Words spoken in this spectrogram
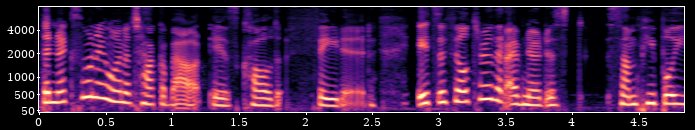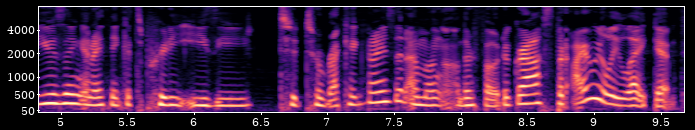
The next one I want to talk about is called Faded. It's a filter that I've noticed some people using, and I think it's pretty easy to, to recognize it among other photographs, but I really like it.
